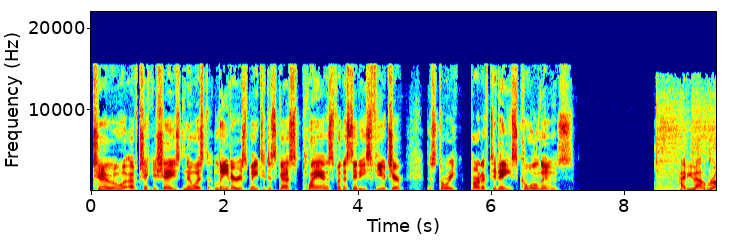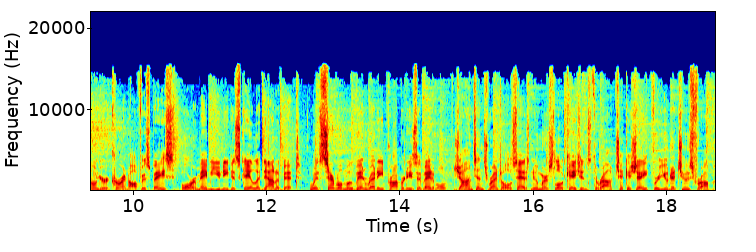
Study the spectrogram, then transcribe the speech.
Two of Chickasha's newest leaders meet to discuss plans for the city's future. The story part of today's KOOL news. Have you outgrown your current office space? Or maybe you need to scale it down a bit? With several move in ready properties available, Johnson's Rentals has numerous locations throughout Chickasha for you to choose from.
